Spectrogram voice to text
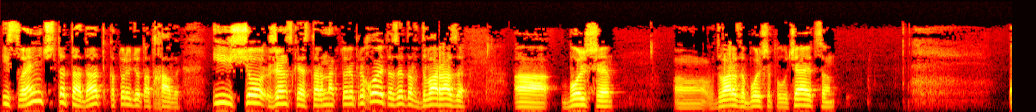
и своя нечистота, да, которая идет от хавы, и еще женская сторона, которая приходит, из этого в два раза э, больше, э, в два раза больше получается э,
